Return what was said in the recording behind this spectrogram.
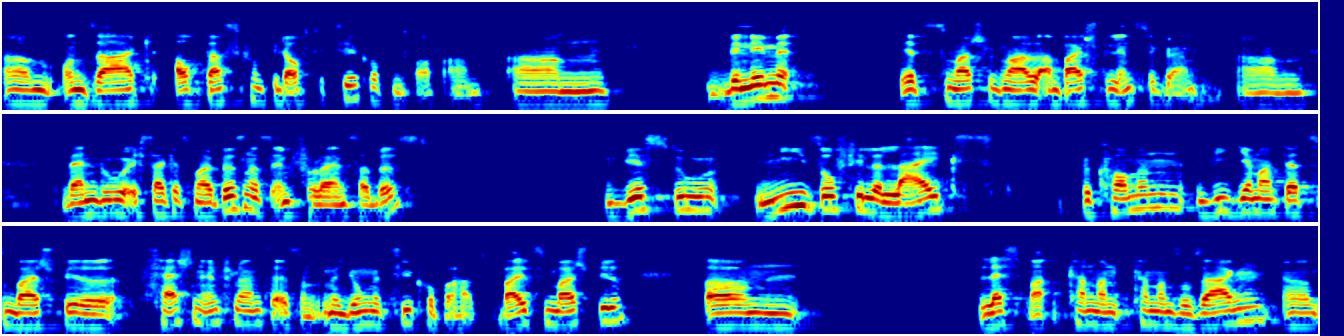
ähm, und sage, auch das kommt wieder auf die Zielgruppen drauf an. Ähm, wir nehmen jetzt zum Beispiel mal am Beispiel Instagram. Ähm, wenn du, ich sage jetzt mal, Business-Influencer bist, wirst du nie so viele Likes bekommen, wie jemand, der zum Beispiel Fashion-Influencer ist und eine junge Zielgruppe hat. Weil zum Beispiel ähm, lässt man, kann man, kann man so sagen, äh,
